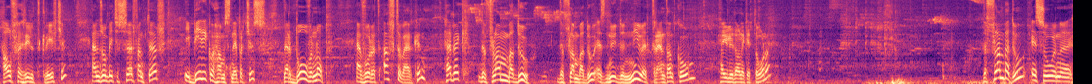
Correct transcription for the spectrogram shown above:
half gegrild kreeftje. En zo'n beetje surf en turf, Iberico hamsnippertjes, daarbovenop. En voor het af te werken heb ik de flambadou. De flambadou is nu de nieuwe trend aan het komen. Ik ga jullie dan een keer tonen. De flambadou is zo'n eh,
